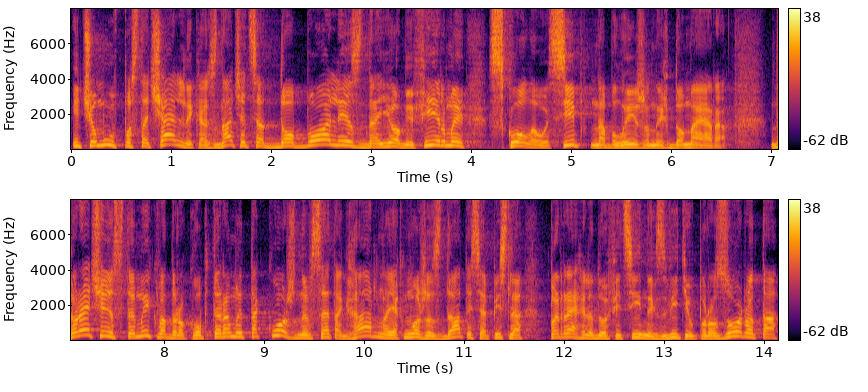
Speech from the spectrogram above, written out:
І чому в постачальниках значаться доволі знайомі фірми з кола осіб, наближених до мера? До речі, з тими квадрокоптерами також не все так гарно, як може здатися після перегляду офіційних звітів Прозоро та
